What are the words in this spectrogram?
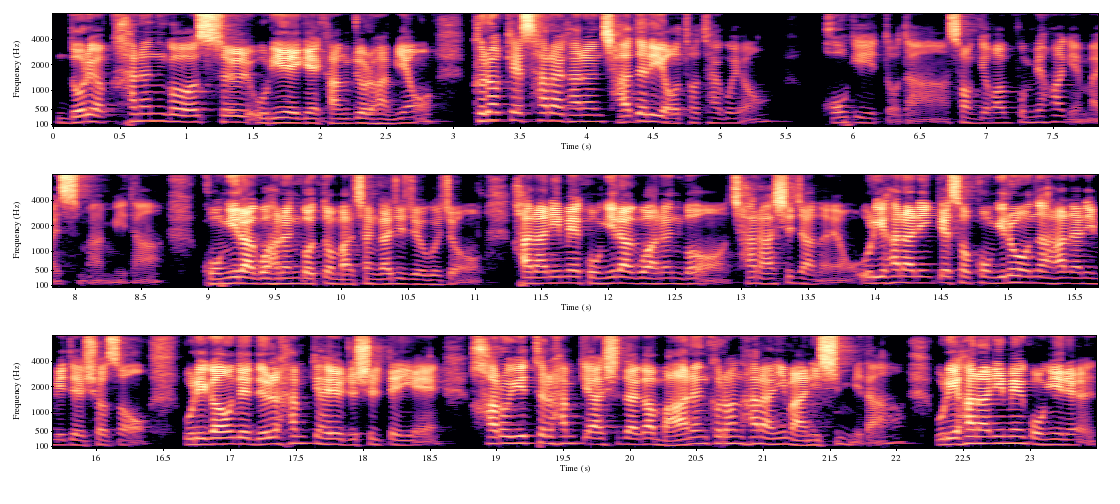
노력하는 것을 우리에게 강조를 하며 그렇게 살아가는 자들이 어떻다고요? 복이 있도다. 성경은 분명하게 말씀합니다. 공이라고 하는 것도 마찬가지죠. 그죠? 하나님의 공이라고 하는 거 잘 아시잖아요. 우리 하나님께서 공의로운 하나님이 되셔서 우리 가운데 늘 함께 하여 주실 때에 하루 이틀 함께 하시다가 많은 그런 하나님 아니십니다. 우리 하나님의 공의는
